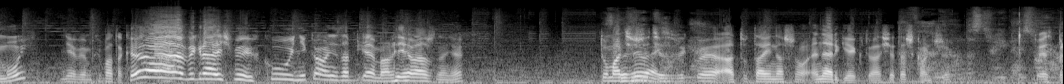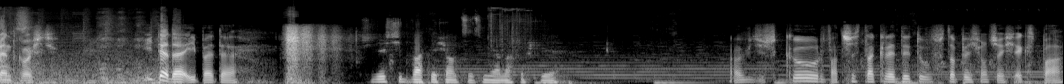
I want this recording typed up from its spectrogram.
mój? Nie wiem, chyba tak. Eee, wygraliśmy! Chuj, nikogo nie zabiłem, ale nieważne, nie? Tu macie Przeżyłeś. życie zwykłe, a tutaj naszą energię, która się też kończy. Tu jest prędkość. I TD i PT. 32 tysiące zmiana kosztuje. A widzisz, kurwa, 300 kredytów, 156 expa.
